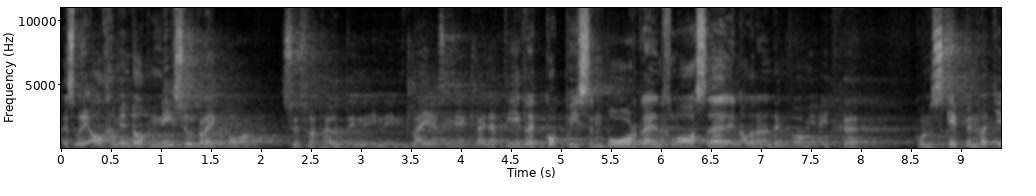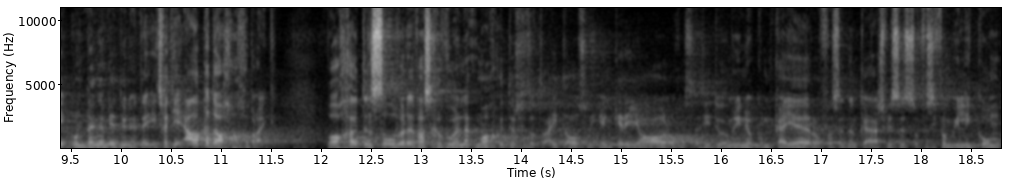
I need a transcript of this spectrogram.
is oor die algemeen dalk nie so bruikbaar soos wat hout en en en klei is nie. Klei natuurlik koppies en borde en glase en allerlei dinge waarmee jy uitge kon skep en wat jy kon dinge mee doen het. Iets wat jy elke dag gaan gebruik. Waar goud en silwer dit was gewoonlik maar goeder so tot uithaal so een keer 'n jaar of as die dominee nou kom kuier of as dit nou Kersfees is of as die familie kom,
